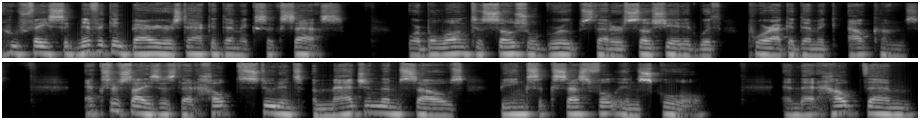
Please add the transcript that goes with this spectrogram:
who face significant barriers to academic success or belong to social groups that are associated with poor academic outcomes, exercises that helped students imagine themselves being successful in school and that helped them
